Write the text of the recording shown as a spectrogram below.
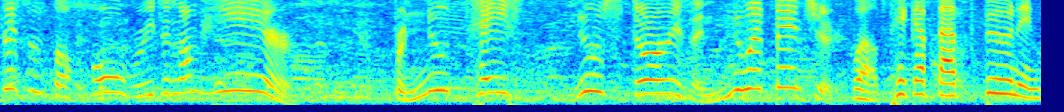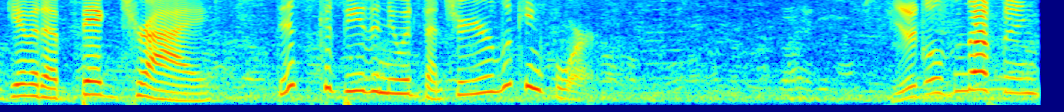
this is the whole reason I'm here. For new taste, new stories, and new adventure. Well, pick up that spoon and give it a big try. This could be the new adventure you're looking for. Here goes nothing.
